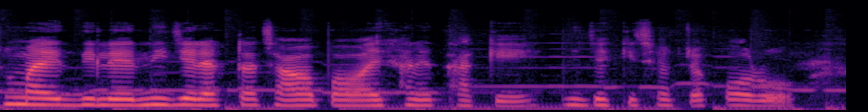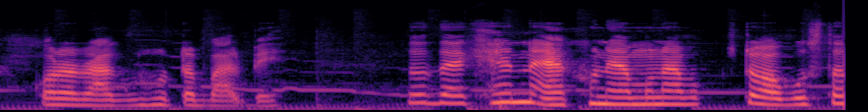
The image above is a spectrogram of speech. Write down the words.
সময় দিলে নিজের একটা চাওয়া পাওয়া এখানে থাকে, নিজে কিছু একটা করো, করার আগ্রহটা বাড়বে। তো দেখেন, এখন এমন একটা অবস্থা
